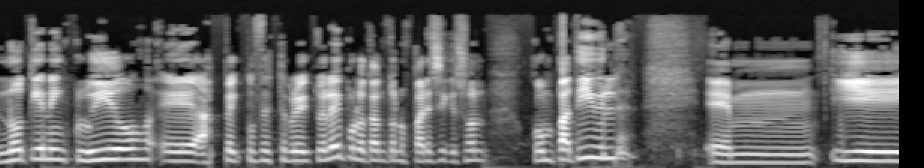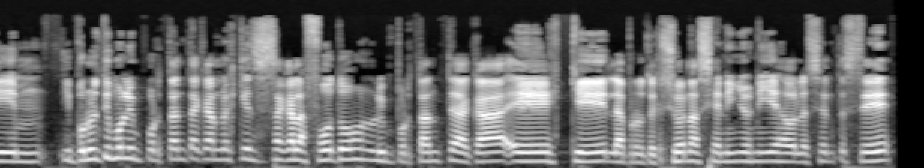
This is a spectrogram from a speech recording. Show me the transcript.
no tiene incluidos aspectos de este proyecto de ley, por lo tanto nos parece que son compatibles. Em, y, y por último, lo importante acá no es quién se saca la foto, lo importante acá es que la protección hacia niños, niñas y adolescentes se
